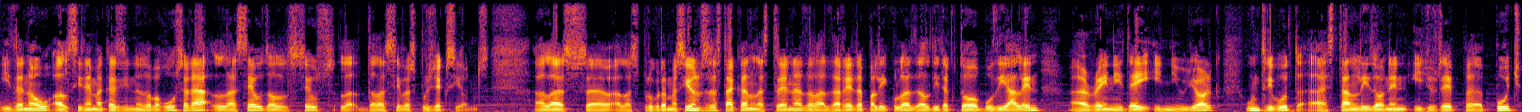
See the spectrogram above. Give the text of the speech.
i de nou el Cinema Casino de Begú serà la seu dels seus, de les seves projeccions. A les, eh, a les programacions destaquen l'estrena de la darrera pel·lícula del director Woody Allen, A Rainy Day in New York, un tribut a Stanley Donen i Josep eh, Puig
